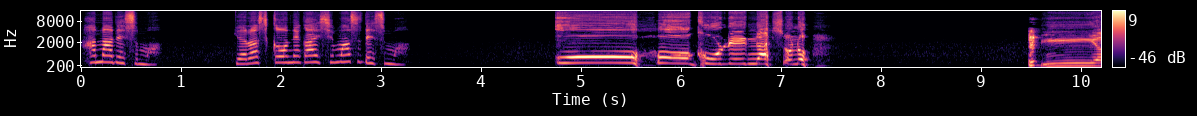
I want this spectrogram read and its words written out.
花ですもん。よろしくお願いしますですもん。おおこれがそのいや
